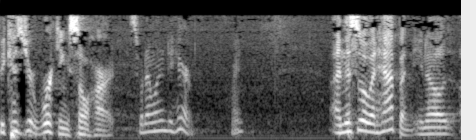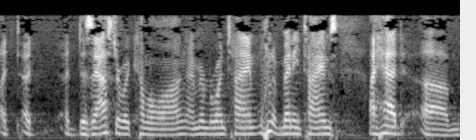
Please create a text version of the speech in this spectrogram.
because you're working so hard. That's what I wanted to hear, right? And this is what would happen. You know, a, a, a disaster would come along. I remember one time, one of many times, I had um,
